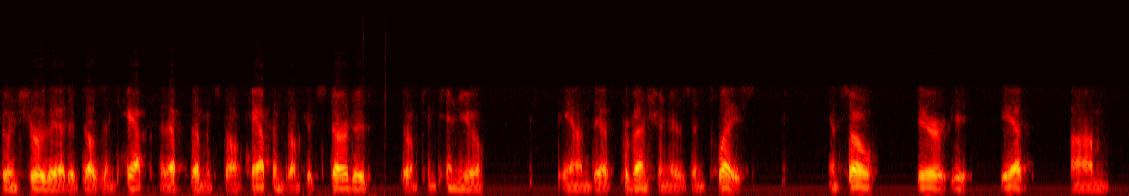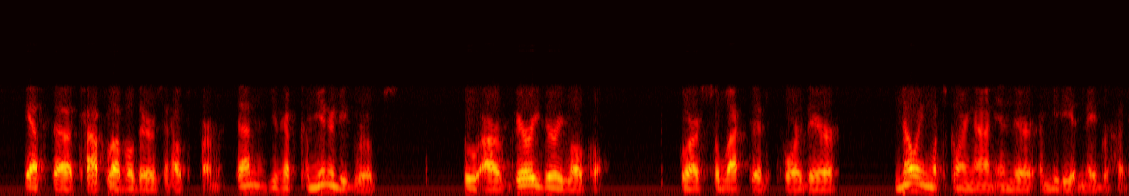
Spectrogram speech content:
to ensure that it doesn't happen, that epidemics don't happen, don't get started, don't continue, and that prevention is in place. And so there, at um, at the top level, there's a health department. Then you have community groups who are very, very local, who are selected for their knowing what's going on in their immediate neighborhood.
